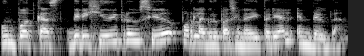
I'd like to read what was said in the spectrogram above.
un podcast dirigido y producido por la agrupación editorial En Deuda.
